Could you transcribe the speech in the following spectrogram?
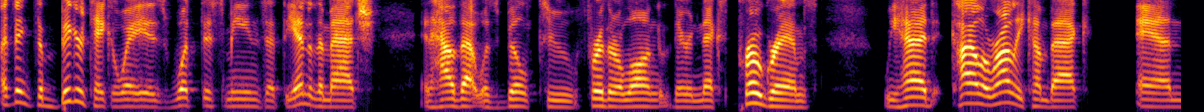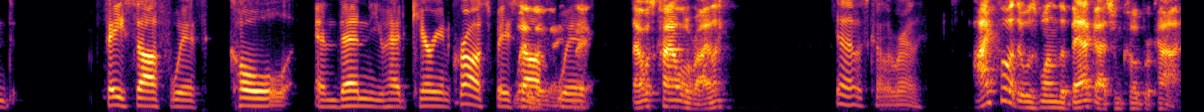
I think the bigger takeaway is what this means at the end of the match and how that was built to further along their next programs. We had Kyle O'Reilly come back and face off with Cole, and then you had Karrion Cross face Wait, off wait, wait, with wait. That was Kyle O'Reilly. yeah, that was Kyle O'Reilly. I thought it was one of the bad guys from Cobra Kai.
